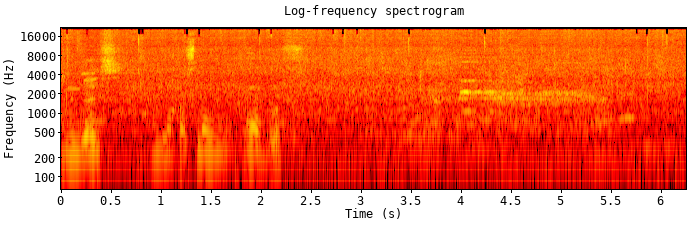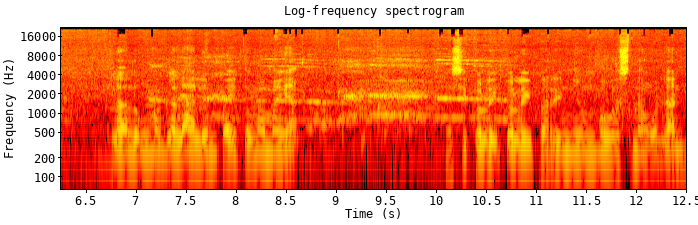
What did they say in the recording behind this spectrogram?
Yun guys, lakas ng agos. Lalong magalalim pa ito mamaya. Kasi tuloy-tuloy pa rin yung buhos ng ulan.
